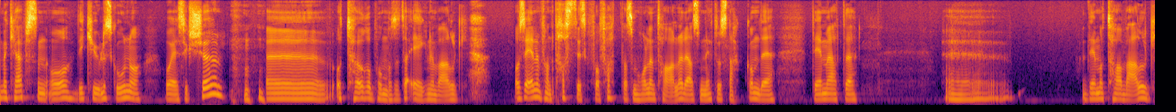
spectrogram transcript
med capsen og de kule skoene og er seg sjøl, og tør å på en måte ta egne valg. Og så er det en fantastisk forfatter som holder en tale der som nettopp snakker om det. Det med at eh, Det med å ta valg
